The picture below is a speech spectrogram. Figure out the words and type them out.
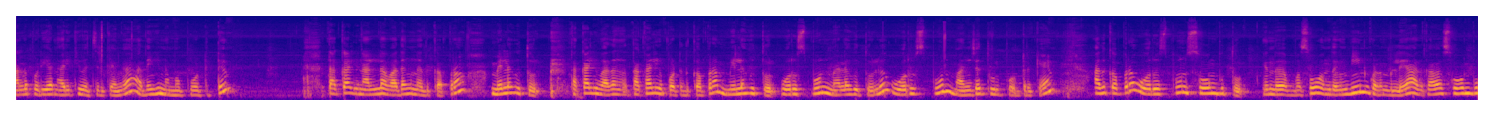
நல்லபடியாக நறுக்கி வச்சுருக்கேங்க. அதையும் நம்ம போட்டுட்டு தக்காளி நல்லா வதங்கினதுக்கப்புறம் மிளகுத்தூள். தக்காளி வதங்க தக்காளியை போட்டதுக்கப்புறம் மிளகுத்தூள். ஒரு ஸ்பூன் மிளகுத்தூள் ஒரு ஸ்பூன் மஞ்சத்தூள் போட்டிருக்கேன். அதுக்கப்புறம் ஒரு ஸ்பூன் சோம்புத்தூள் இந்த சோ இந்த மீன் குழம்பு இல்லையா அதுக்காக சோம்பு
